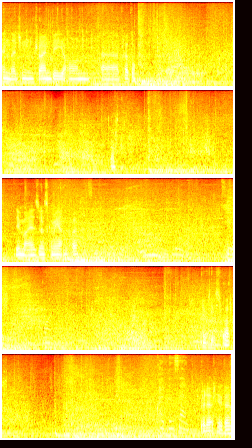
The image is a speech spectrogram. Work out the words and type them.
and Legend try and be on uh, purple. They might as coming out in first. No two swaps. Spread out here, guys.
